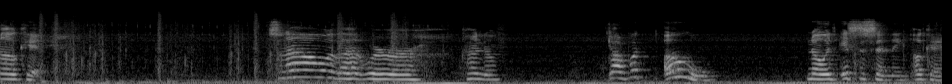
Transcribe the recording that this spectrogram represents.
Okay. So now that we're kind of... God, what? Oh! No, it, it's descending. Okay.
